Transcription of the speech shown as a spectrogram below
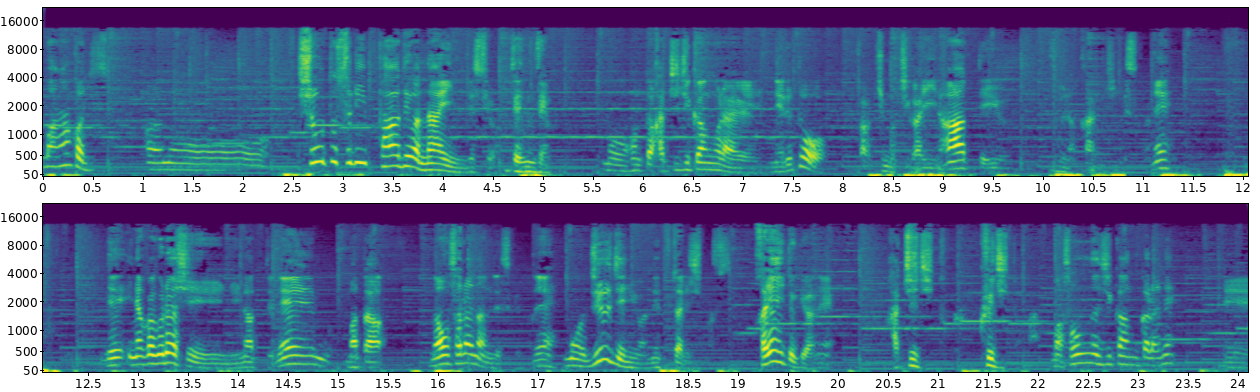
まあなんか、あのー、ショートスリーパーではないんですよ、全然。もう本当8時間ぐらい寝ると気持ちがいいなっていう風な感じですかね。で、田舎暮らしになってね、また、なおさらなんですけどね、もう10時には寝てたりします。早い時はね、8時とか9時とか、まあそんな時間からね、え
